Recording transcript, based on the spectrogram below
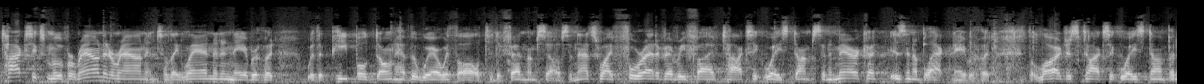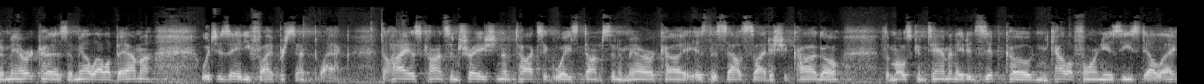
toxics move around and around until they land in a neighborhood where the people don't have the wherewithal to defend themselves. And that's why four out of every five toxic waste dumps in america is in a black neighborhood. The largest toxic waste dump in america is Emelle, alabama which is 85% black. The highest concentration of toxic waste dumps in america is the south side of chicago. The most contaminated zip code in california California's East LA.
